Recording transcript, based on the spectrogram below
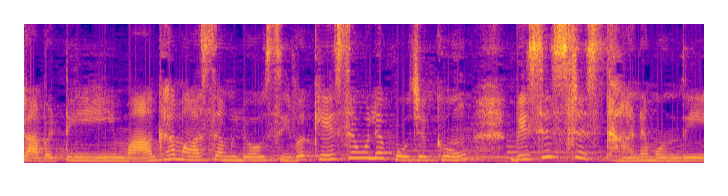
కాబట్టి ఈ మాఘమాసంలో శివకేశవుల పూజకు విశిష్ట స్థానం ఉంది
